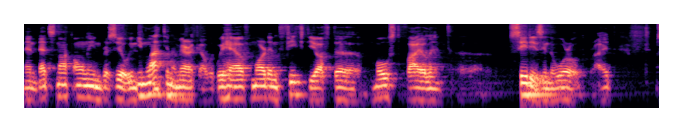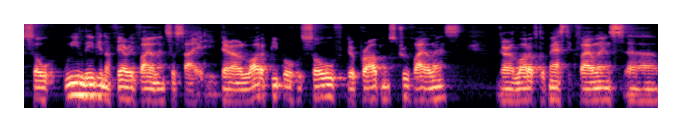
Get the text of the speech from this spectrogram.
And that's not only in Brazil. In, in, Latin America, we have more than 50 of the most violent uh, cities in the world, right? So we live in a very violent society. There are a lot of people who solve their problems through violence. There are a lot of domestic violence. Uh,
